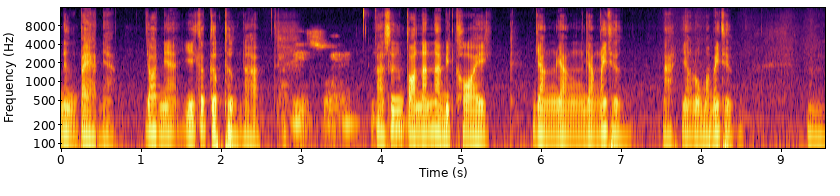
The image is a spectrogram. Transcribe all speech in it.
หนึ่งแปดเนี่ย ยอดเนี้ยอีทก็เกือบถึงนะครับยอดนี้สวยเลยอ่าซึ่งตอนนั้นนะบิตคอยยังยังยังไม่ถึงนะยังลงมาไม่ถึง อืม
